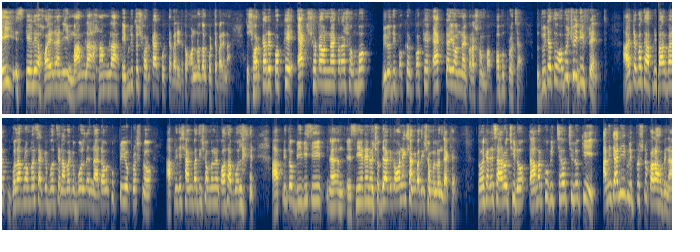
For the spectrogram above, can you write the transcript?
এই স্কেলে হয়রানি, মামলা, হামলা, এগুলি তো সরকার করতে পারে, এটা তো অন্য দল করতে পারে না। তো সরকারের পক্ষে একশোটা অন্যায় করা সম্ভব, বিরোধী পক্ষের পক্ষে একটাই অন্যায় করা সম্ভব, অপপ্রচার। তো দুইটা তো অবশ্যই ডিফারেন্ট আরেকটা কথা, আপনি বারবার গোলাম রহমান স্যারকে বলছেন, আমাকে বললেন না, এটা আমার খুব প্রিয় প্রশ্ন। আপনি যে সাংবাদিক সম্মেলনের কথা বললেন, আপনি তো বিবিসি সিএনএন ওইসব জায়গাতে অনেক সাংবাদিক সম্মেলন দেখেন। তো ওখানে স্যারও ছিল। তা আমার খুব ইচ্ছা হচ্ছিল কি, আমি জানি এগুলি প্রশ্ন করা হবে না।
